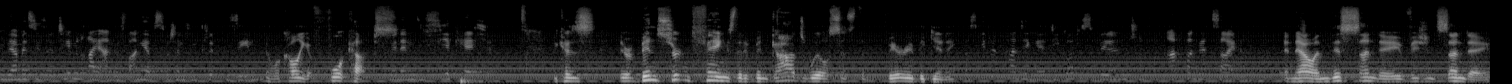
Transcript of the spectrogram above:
Und wir haben jetzt diese Themenreihe angefangen. Ihr habt es wahrscheinlich im Clip gesehen. and we're calling it four cups Wir nennen sie vier Kelche. because there have been certain things that have been god's will since the very beginning Es gibt ein paar Dinge, die Gottes Willen schon von Anfang der Zeit waren. and now on this sunday vision sunday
